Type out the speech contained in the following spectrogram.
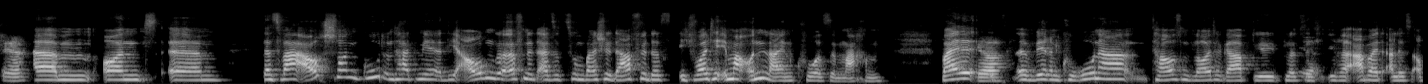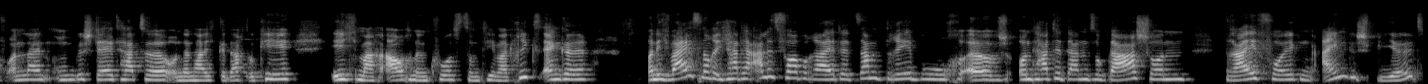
Ja. Ähm, und ähm, das war auch schon gut und hat mir die Augen geöffnet. Also zum Beispiel dafür, dass ich wollte immer Online-Kurse machen, weil ja. es äh, während Corona tausend Leute gab, die plötzlich ja. ihre Arbeit alles auf Online umgestellt hatte. Und dann habe ich gedacht, mhm. okay, ich mache auch einen Kurs zum Thema Kriegsenkel. Und ich weiß noch, ich hatte alles vorbereitet, samt Drehbuch äh, und hatte dann sogar schon drei Folgen eingespielt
